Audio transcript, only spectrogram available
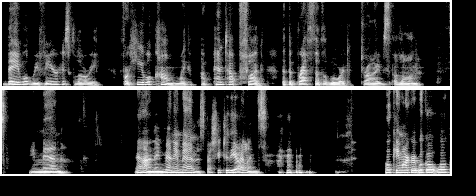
they will revere his glory, for he will come like a pent up flood that the breath of the Lord drives along. Amen. Yeah, and amen, amen, especially to the islands. okay, Margaret, we'll go, we'll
